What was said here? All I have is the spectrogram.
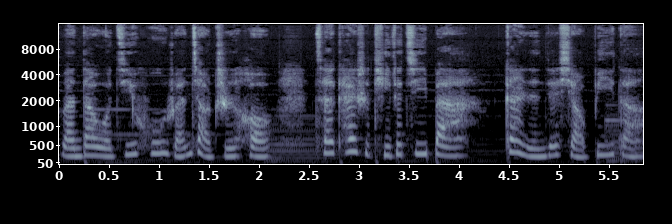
玩到我几乎软脚之后，才开始提着鸡巴干人家小逼的，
